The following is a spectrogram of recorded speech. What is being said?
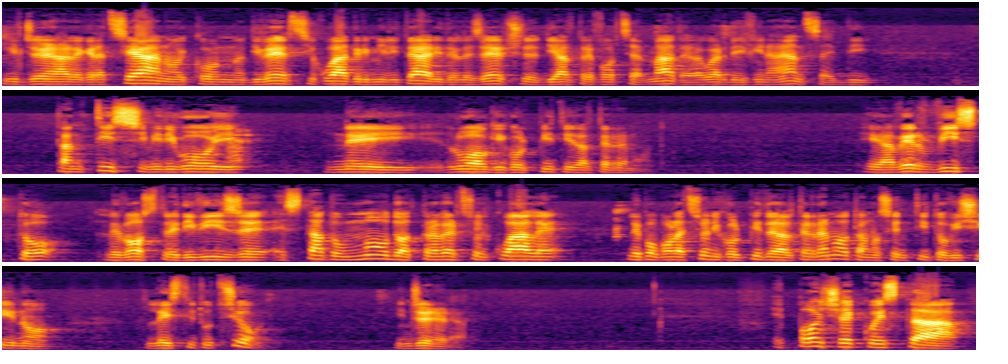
il generale Graziano e con diversi quadri militari dell'esercito e di altre forze armate, della Guardia di Finanza e di tantissimi di voi nei luoghi colpiti dal terremoto. E aver visto le vostre divise è stato un modo attraverso il quale le popolazioni colpite dal terremoto hanno sentito vicino le istituzioni in generale. E poi c'è questa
